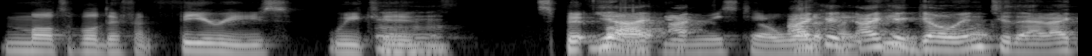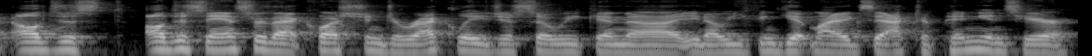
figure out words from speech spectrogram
multiple different theories we can mm-hmm. spitball yeah, I, what I could I could go into that. I, will just I'll just answer that question directly, just so we can uh, you know you can get my exact opinions here.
